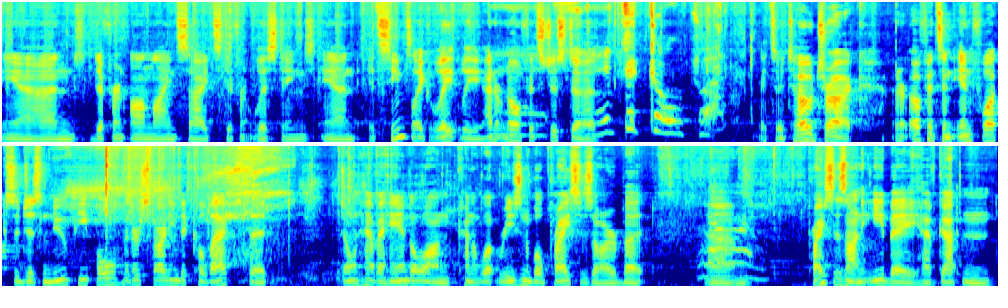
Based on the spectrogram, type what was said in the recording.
and different online sites, different listings, and it seems like lately, I don't know if it's just a, It's a tow truck. it's a tow truck. I don't know if it's an influx of just new people that are starting to collect that don't have a handle on kind of what reasonable prices are, but um, prices on eBay have gotten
